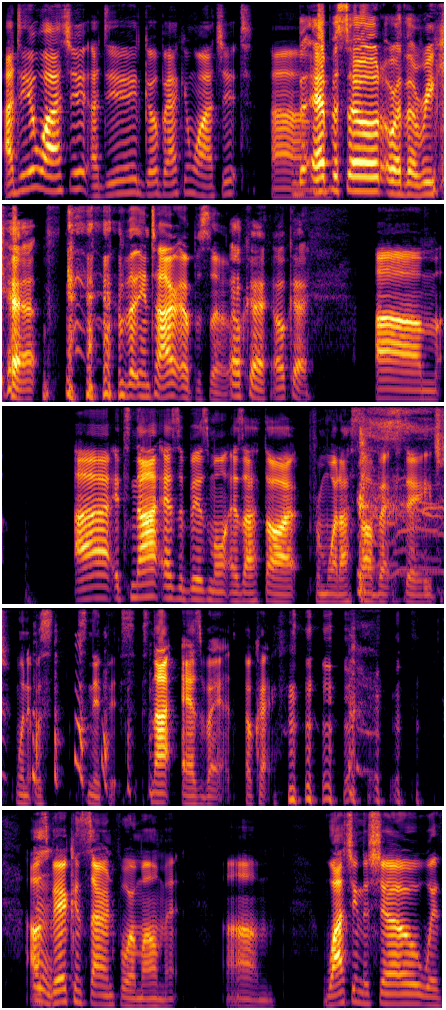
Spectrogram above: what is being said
I did watch it. I did go back and watch it. Um, The episode or the recap? the entire episode. Okay, okay. Um, I it's not as abysmal as I thought from what I saw backstage when it was snippets. It's not as bad. Okay. I was Hmm. very concerned for a moment. Um, watching the show with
